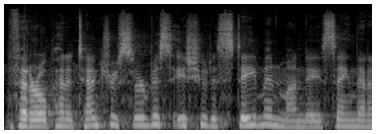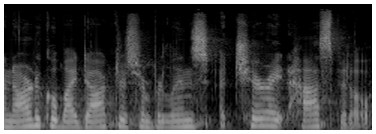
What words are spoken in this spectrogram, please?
The Federal Penitentiary Service issued a statement Monday saying that an article by doctors from Berlin's Charite Hospital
